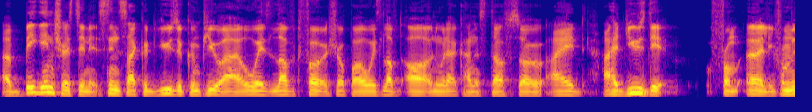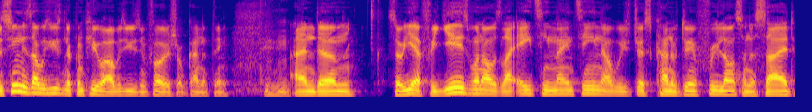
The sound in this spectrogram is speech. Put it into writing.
a big interest in it since I could use a computer. I always loved Photoshop. I always loved art and all that kind of stuff. So I I had used it from early, from as soon as I was using the computer, I was using Photoshop kind of thing. Mm-hmm. And um, so, yeah, for years when I was like 18, 19, I was just kind of doing freelance on the side,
